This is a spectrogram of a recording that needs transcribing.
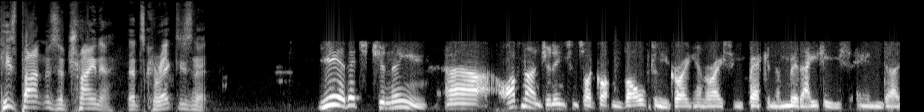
His partner's a trainer. That's correct, isn't it? Yeah, that's Janine. Uh, I've known Janine since I got involved in greyhound racing back in the mid 80s, and uh,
